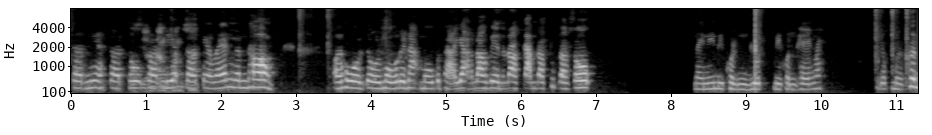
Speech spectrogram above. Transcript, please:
เกิดเมียเกิดถูกเกิดเรียบเกิดแก่แว่นเงินทองโอ้โหโจโมด้วยนะโมพุทธายะเราเวียนเรากรรมเราทุกข์เราโศกในนี้มีคนหลุดมีคนแทงไหมยกมือขึ้น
